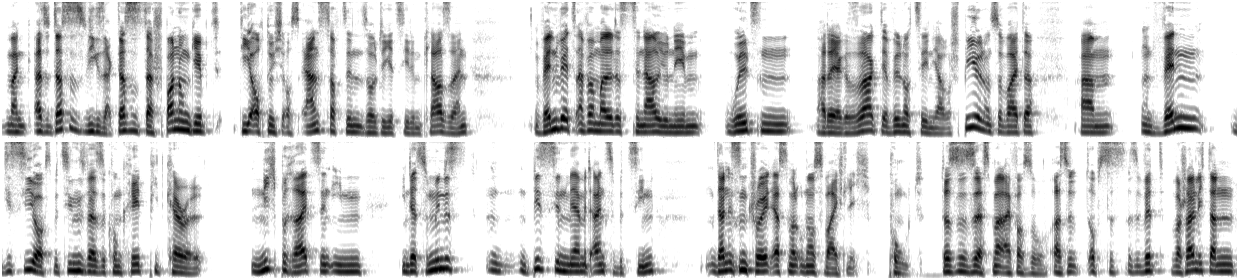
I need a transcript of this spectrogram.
Man, also das ist, wie gesagt, dass es da Spannung gibt, die auch durchaus ernsthaft sind, sollte jetzt jedem klar sein. Wenn wir jetzt einfach mal das Szenario nehmen, Wilson hat er ja gesagt, er will noch zehn Jahre spielen und so weiter. Ähm, und wenn die Seahawks, beziehungsweise konkret Pete Carroll, nicht bereit sind, ihm ihn da zumindest ein bisschen mehr mit einzubeziehen, dann ist ein Trade erstmal unausweichlich. Punkt. Das ist erstmal einfach so. Also, ob es das wird wahrscheinlich dann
